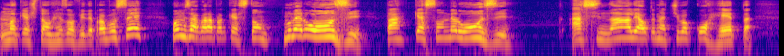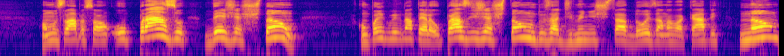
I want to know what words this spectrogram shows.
uma questão resolvida para você. Vamos agora para a questão número 11, tá? Questão número 11. Assinale a alternativa correta. Vamos lá, pessoal. O prazo de gestão, acompanhe comigo na tela, o prazo de gestão dos administradores da nova CAP não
